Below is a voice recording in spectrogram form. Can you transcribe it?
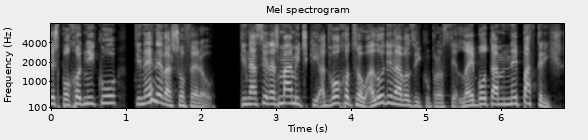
ideš po chodníku, ty nehneváš šoférov. Ty nasieraš mamičky a dôchodcov a ľudí na vozíku proste, lebo tam nepatríš.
